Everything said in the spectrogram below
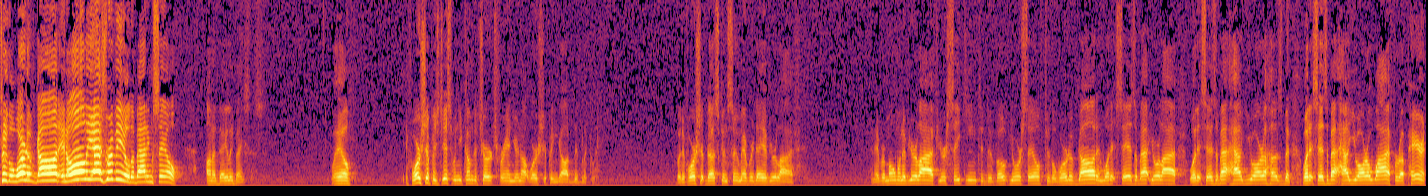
to the Word of God and all He has revealed about Himself on a daily basis? Well, if worship is just when you come to church, friend, you're not worshiping God biblically. But if worship does consume every day of your life, and every moment of your life, you're seeking to devote yourself to the Word of God and what it says about your life, what it says about how you are a husband, what it says about how you are a wife or a parent,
